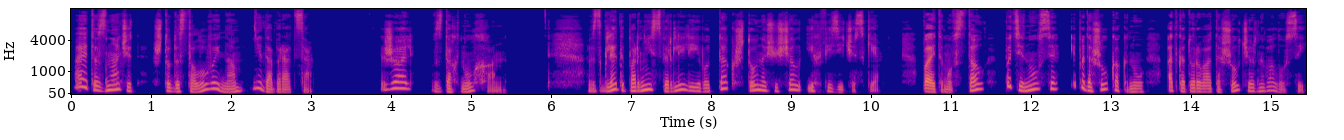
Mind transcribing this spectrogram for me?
а это значит, что до столовой нам не добраться. Жаль, вздохнул хан. Взгляды парней сверлили его так, что он ощущал их физически. Поэтому встал, потянулся и подошел к окну, от которого отошел черноволосый,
